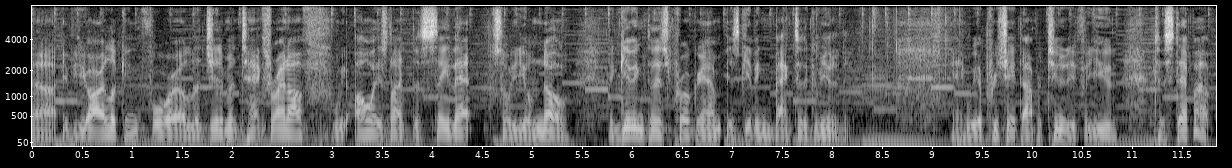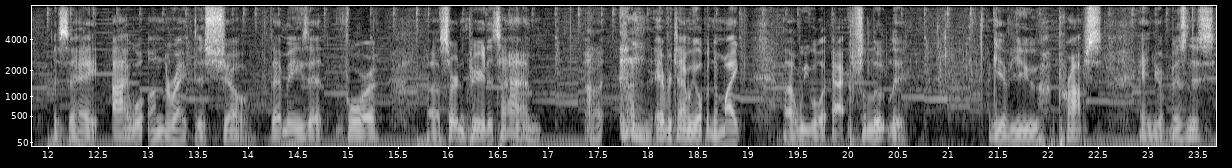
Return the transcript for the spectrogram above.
Uh, if you are looking for a legitimate tax write off, we always like to say that so you'll know that giving to this program is giving back to the community. And we appreciate the opportunity for you to step up and say, hey, I will underwrite this show. That means that for a certain period of time, uh, every time we open the mic, uh, we will absolutely give you props in your business.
